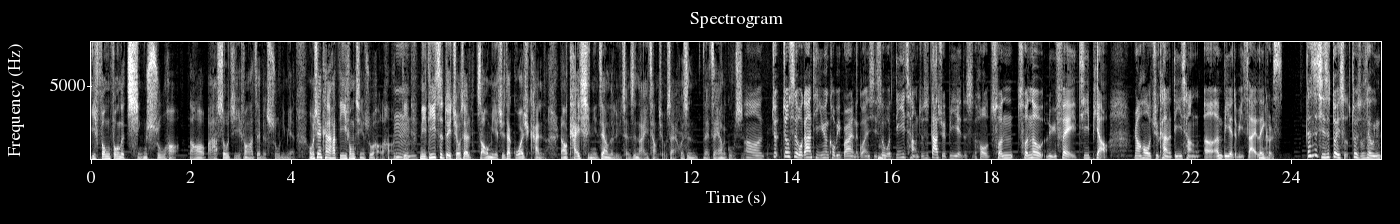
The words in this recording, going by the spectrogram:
一封封的情书哈，然后把它收集放到这本书里面。我们先看看他第一封情书好了哈。你第你第一次对球赛着迷，其实在国外去看了，然后开启你这样的旅程是哪一场球赛，或是哪怎样的故事？嗯，就就是我刚刚提，因为 Kobe Bryant 的关系，所以我第一场就是大学毕业的时候存存了旅费、机票，然后去看了第一场呃 NBA 的比赛 Lakers。但是其实对手对手赛已经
